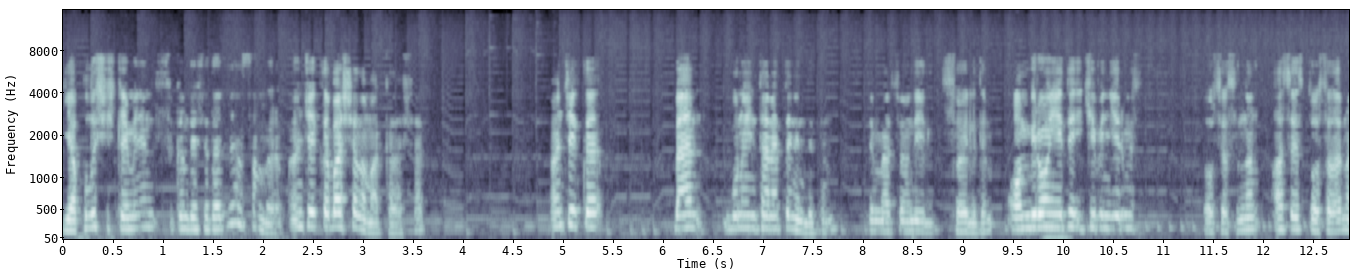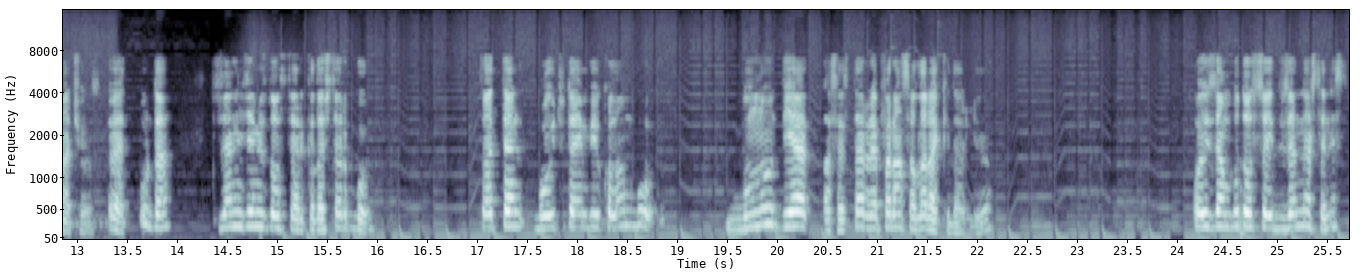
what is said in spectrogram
yapılış işleminin sıkıntı yaşatacağını sanmıyorum. Öncelikle başlayalım arkadaşlar. Öncelikle ben bunu internetten indirdim. Steam değil söyledim. 11.17.2020 dosyasından Access dosyalarını açıyoruz. Evet burada düzenleyeceğimiz dosya arkadaşlar bu. Zaten boyutu da en büyük olan bu. Bunu diğer Access'ler referans alarak ilerliyor. O yüzden bu dosyayı düzenlerseniz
